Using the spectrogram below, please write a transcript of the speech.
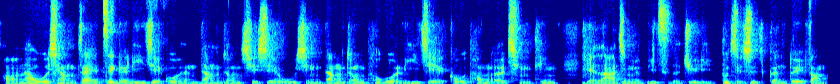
好、哦，那我想在这个理解过程当中，其实也无形当中透过理解沟通而倾听，也拉近了彼此的距离，不只是跟对方，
